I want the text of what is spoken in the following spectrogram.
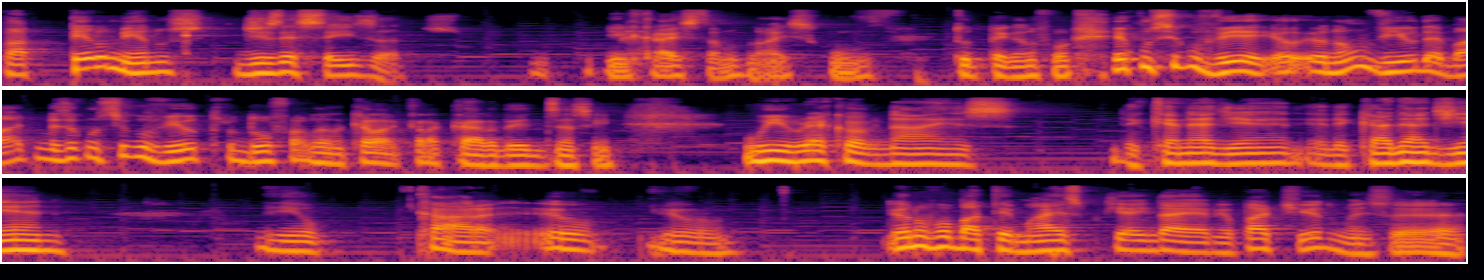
para pelo menos 16 anos. E cá estamos nós com tudo pegando fogo. Eu consigo ver, eu, eu não vi o debate, mas eu consigo ver o Trudeau falando, aquela, aquela cara dele dizendo assim: We recognize the Canadian, the Canadian. E eu, cara, eu, eu, eu não vou bater mais porque ainda é meu partido, mas é,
